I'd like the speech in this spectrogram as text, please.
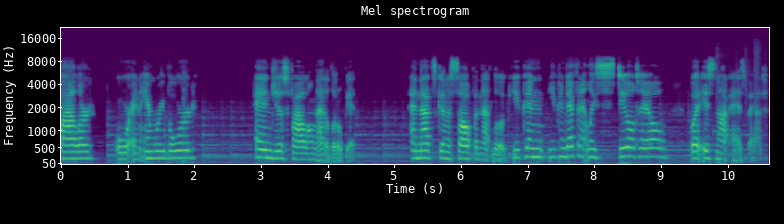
filer or an emery board and just file on that a little bit. And that's going to soften that look. You can you can definitely still tell, but it's not as bad.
